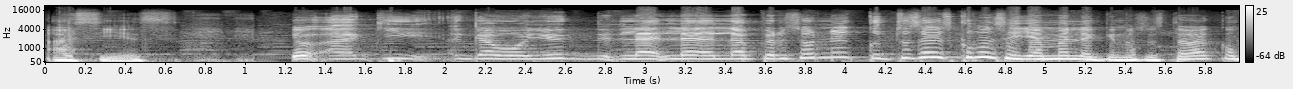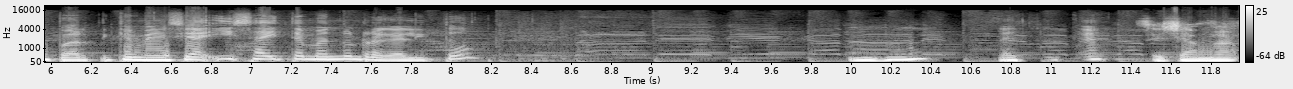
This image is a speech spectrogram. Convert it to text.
Así es. Yo aquí, Gabo, yo, la, la, la, persona, ¿tú sabes cómo se llama la que nos estaba compartiendo? Que me decía, Isa, ahí te mando un regalito. La chica. Se llama,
